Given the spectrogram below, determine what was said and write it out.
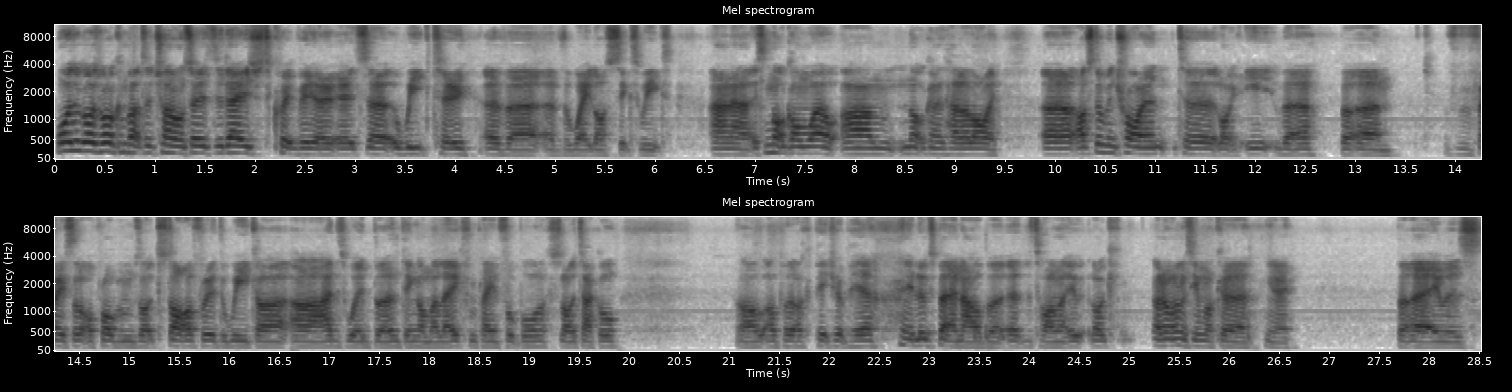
What is up guys, welcome back to the channel. So today is just a quick video. It's uh, week two of, uh, of the weight loss, six weeks. And uh, it's not gone well, I'm not going to tell a lie. Uh, I've still been trying to like eat better, but um, faced a lot of problems. Like to start off with the week, I, I had this weird burn thing on my leg from playing football, slight tackle. I'll, I'll put like a picture up here. It looks better now, but at the time, it, like I don't want to seem like a you know, but uh, it was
